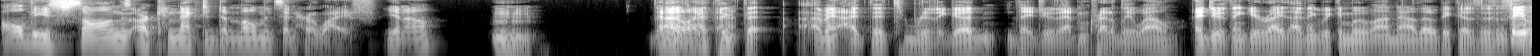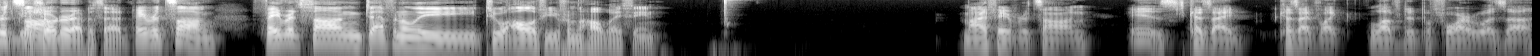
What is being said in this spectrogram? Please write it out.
all these songs are connected to moments in her life you know Mm-hmm. And I I, like I think that I mean, I, it's really good. They do that incredibly well. I do think you're right. I think we can move on now, though, because this is Favorite to be song? a shorter episode. Favorite song? Favorite song, definitely to all of you from the hallway scene. My favorite song is because I because I've like loved it before was uh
